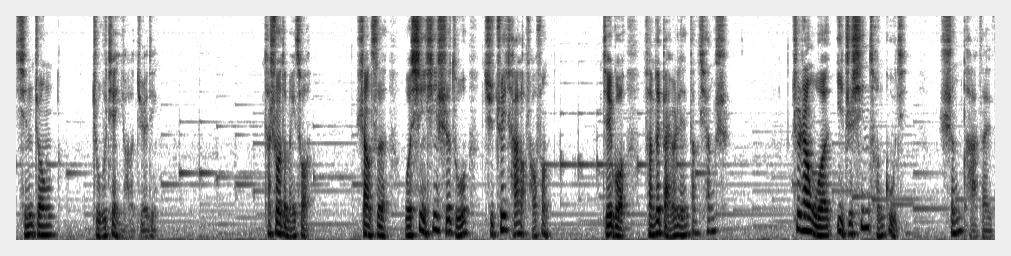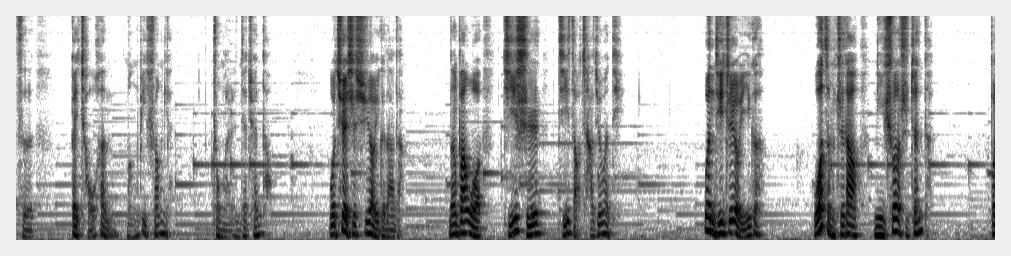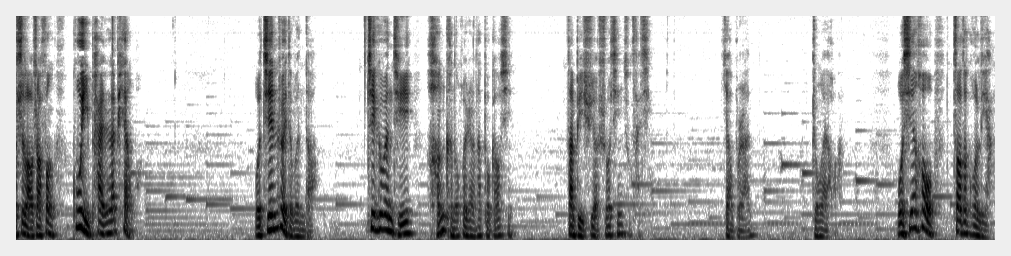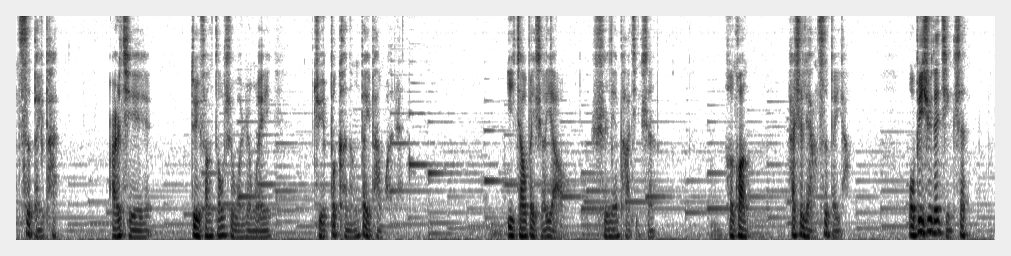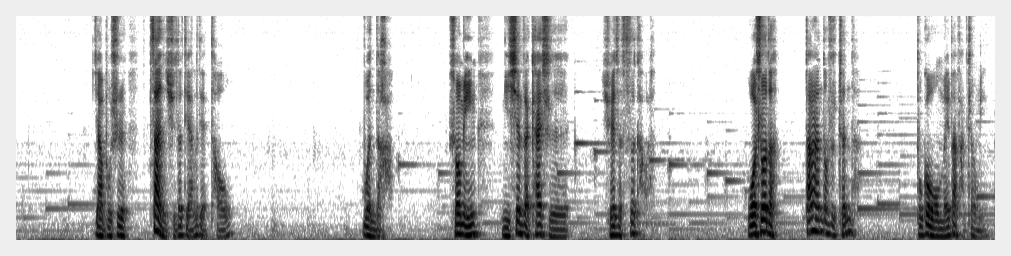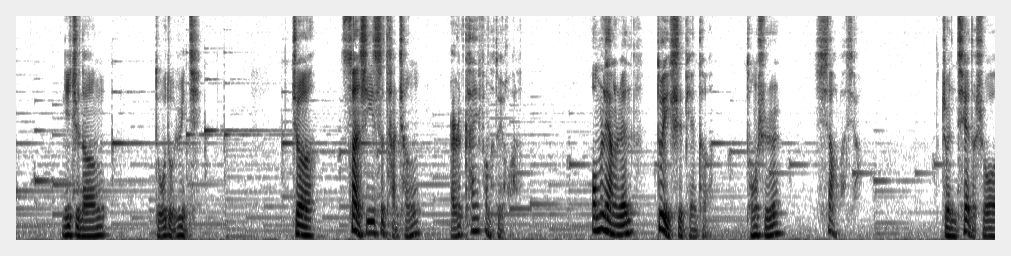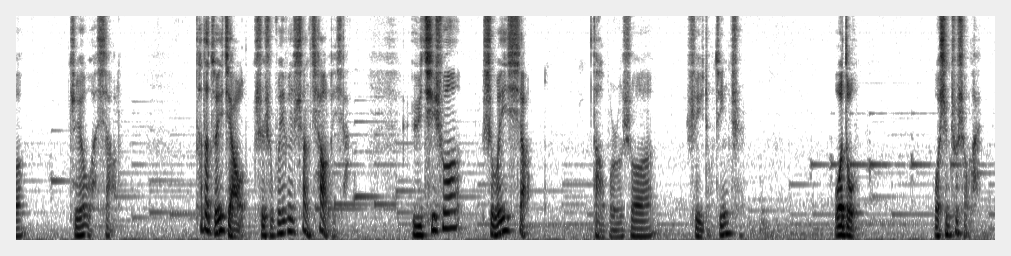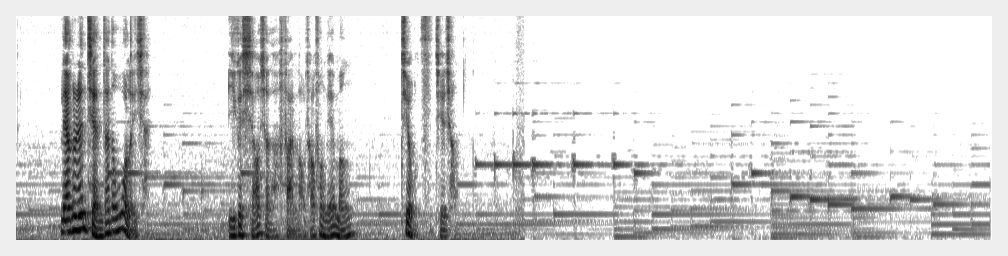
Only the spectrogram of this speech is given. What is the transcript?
心中逐渐有了决定。他说的没错，上次我信心十足去追查老朝奉，结果反被百人连当枪使，这让我一直心存顾忌，生怕再次被仇恨蒙蔽双眼，中了人家圈套。我确实需要一个搭档。能帮我及时、及早察觉问题。问题只有一个，我怎么知道你说的是真的？不是老少凤故意派人来骗我？我尖锐地问道。这个问题很可能会让他不高兴，但必须要说清楚才行。要不然，钟爱华，我先后遭到过两次背叛，而且对方都是我认为绝不可能背叛我的人。一朝被蛇咬，十年怕井绳。何况还是两次被咬，我必须得谨慎。要不是赞许的点了点头，问得好，说明你现在开始学着思考了。我说的当然都是真的，不过我没办法证明，你只能赌赌运气。这算是一次坦诚而开放的对话了。我们两人对视片刻，同时笑了笑。准确的说，只有我笑了。他的嘴角只是微微上翘了一下，与其说是微笑，倒不如说是一种矜持。我赌。我伸出手来，两个人简单的握了一下，一个小小的反老朝奉联盟就此结成。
